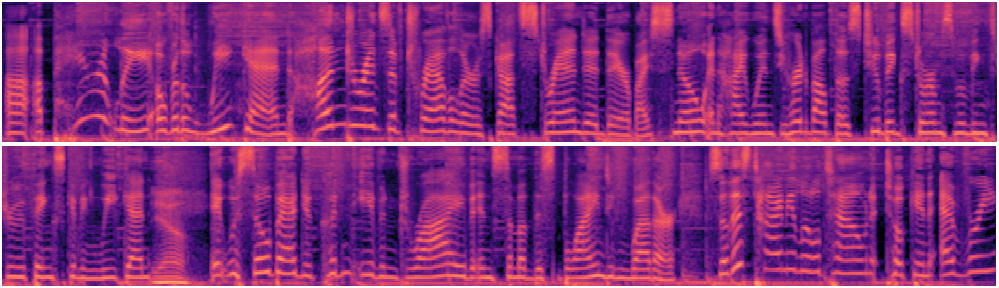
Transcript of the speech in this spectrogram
Uh, apparently, over the weekend, hundreds of travelers got stranded there by snow and high winds. You heard about those two big storms moving through Thanksgiving weekend. Yeah. It was so bad you couldn't even drive in some of this blinding weather. So, this tiny little town took in every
